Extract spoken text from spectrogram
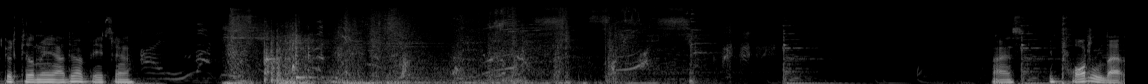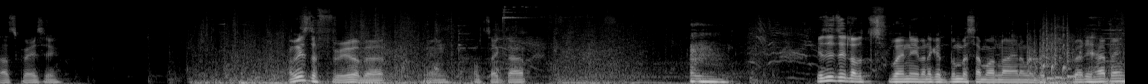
Could kill me. I do have beats, yeah. Nice. He portaled that, that's crazy. At least the through a bit. I mean, I'll take that. Is it level 20 when I get Boomba Sam online? I'm gonna be really happy.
